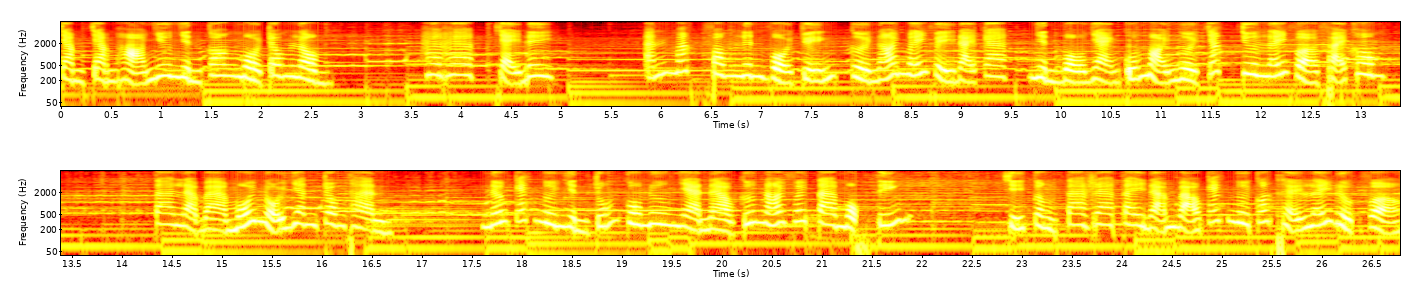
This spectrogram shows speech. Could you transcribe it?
chầm chầm họ như nhìn con mồi trong lồng. Ha ha, chạy đi Ánh mắt phong linh vội chuyển, cười nói mấy vị đại ca, nhìn bộ dạng của mọi người chắc chưa lấy vợ phải không? Ta là bà mối nổi danh trong thành. Nếu các ngươi nhìn chúng cô nương nhà nào cứ nói với ta một tiếng. Chỉ cần ta ra tay đảm bảo các ngươi có thể lấy được vợ.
